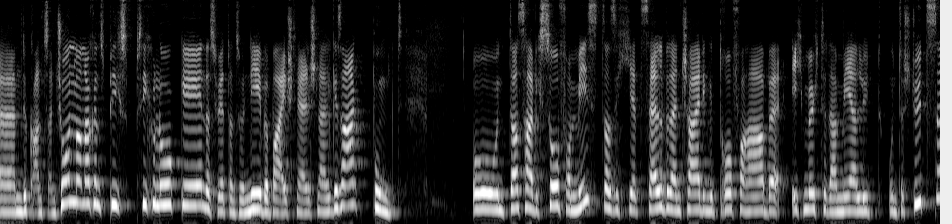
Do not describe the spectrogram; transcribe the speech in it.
ähm, du kannst dann schon mal noch ins Psycholog gehen, das wird dann so nebenbei schnell, schnell gesagt, Punkt. Und das habe ich so vermisst, dass ich jetzt selber die Entscheidung getroffen habe, ich möchte da mehr Leute unterstützen.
